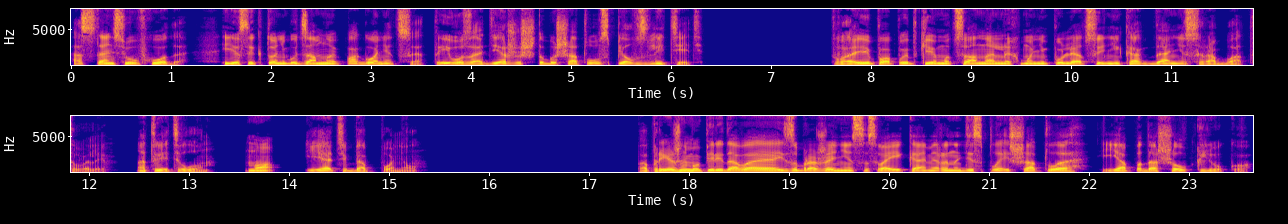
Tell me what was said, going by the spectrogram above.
Останься у входа. если кто-нибудь за мной погонится, ты его задержишь, чтобы шаттл успел взлететь». «Твои попытки эмоциональных манипуляций никогда не срабатывали», — ответил он. «Но я тебя понял». По-прежнему передавая изображение со своей камеры на дисплей шаттла, я подошел к люку.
